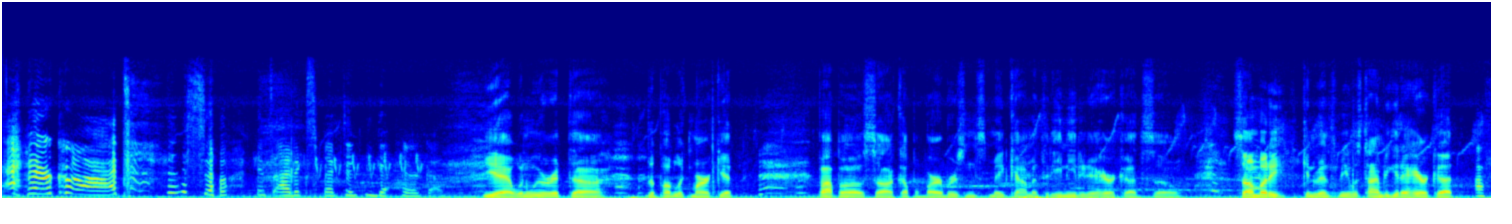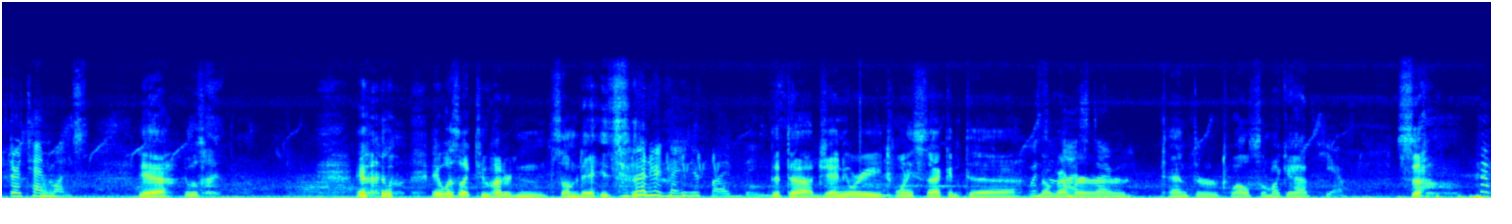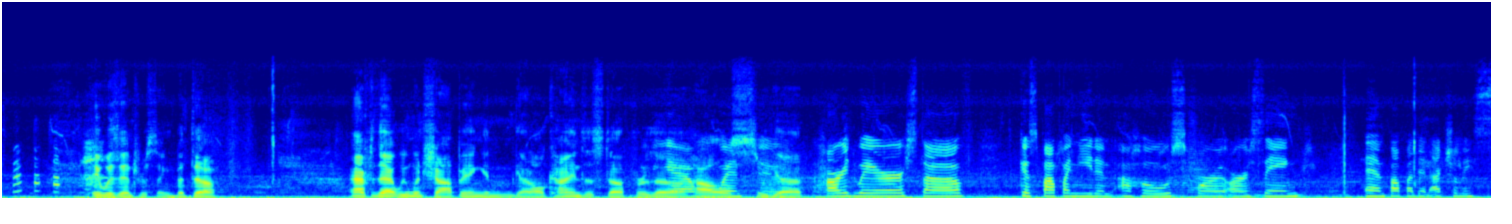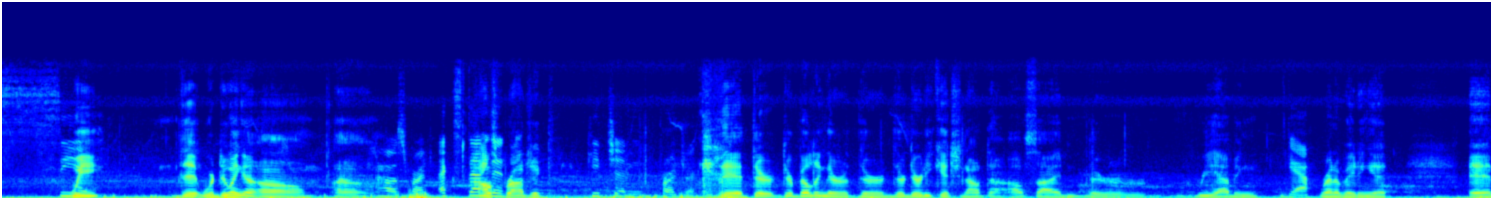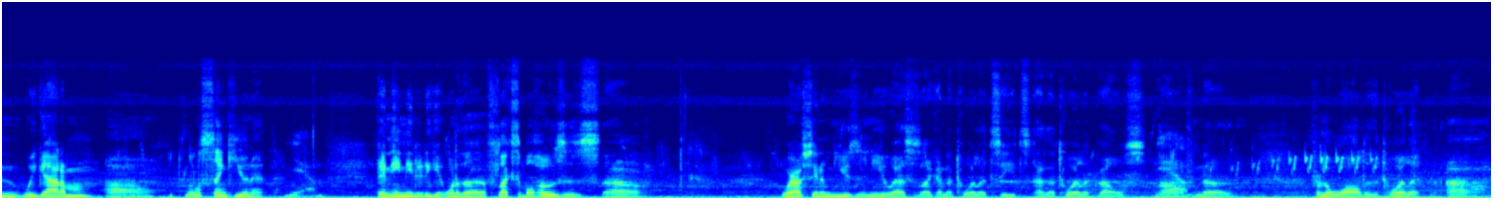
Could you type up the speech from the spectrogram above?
a haircut. so it's unexpected we get haircut. Yeah, when we were at the the public market, Papa saw a couple barbers and made comment that he needed a haircut. So somebody convinced me it was time to get a haircut. After ten months. Yeah, it was. It, it was like 200 and some days. 295 days. that uh, January 22nd to Was November 10th or 12th, something like that. Yeah. So it was interesting. But uh, after that, we went shopping and got all kinds of stuff for the yeah, house. we we got hardware stuff because Papa needed a hose for our sink, and Papa didn't actually see we it. the, we're doing a, um, a house project, extended house project kitchen project. that they're they're building their their their dirty kitchen out outside. They're rehabbing, Yeah, renovating it, and we got him a little sink unit. yeah, and he needed to get one of the flexible hoses uh, where I've seen them use it in the U.S. is like on the toilet seats, on the toilet valves uh, from the from the wall to the toilet. Uh,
